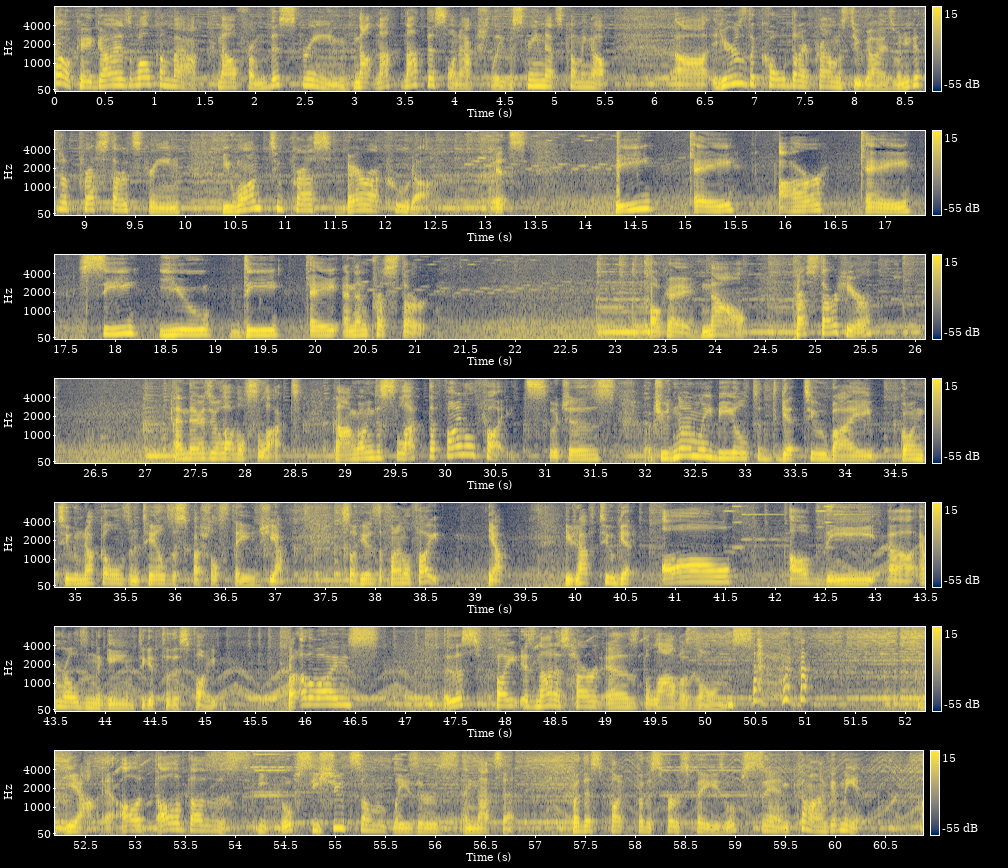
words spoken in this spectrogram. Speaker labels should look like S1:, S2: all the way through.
S1: Okay guys, welcome back. Now from this screen, not not not this one actually, the screen that's coming up. Uh, here's the code that I promised you guys. When you get to the press start screen, you want to press Barracuda. It's B A R A C U D A and then press start. Okay, now press start here. And there's your level select. Now I'm going to select the final fight, which is what you'd normally be able to get to by going to Knuckles and Tails' special stage. Yeah. So here's the final fight. Yeah. You'd have to get all of the uh, emeralds in the game to get to this fight. But otherwise, this fight is not as hard as the lava zones. yeah, all it, all it does is, he, oops, he shoots some lasers, and that's it for this for this first phase. Whoops, and come on, give me it.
